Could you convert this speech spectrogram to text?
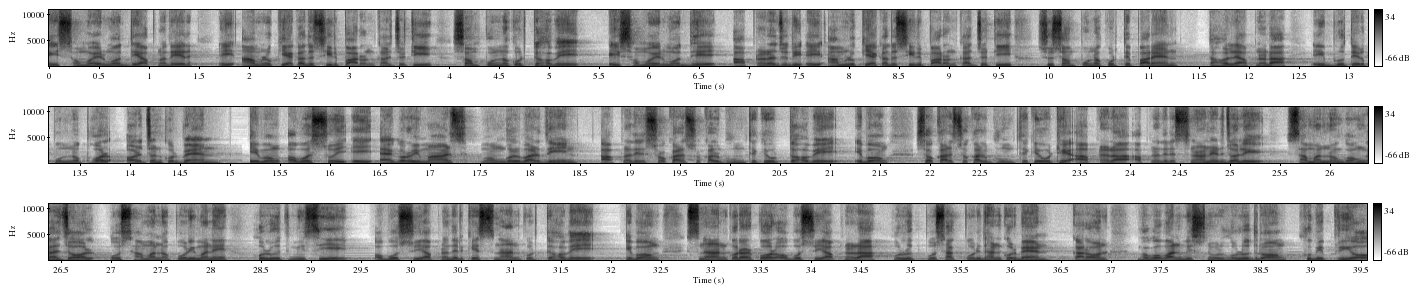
এই সময়ের মধ্যে আপনাদের এই আমলকি একাদশীর পারণ কার্যটি সম্পূর্ণ করতে হবে। এই সময়ের মধ্যে আপনারা যদি এই আমলকি একাদশীর পারণ কার্যটি সুসম্পূর্ণ করতে পারেন, তাহলে আপনারা এই ব্রতের পূর্ণ ফল অর্জন করবেন। এবং অবশ্যই এই এগারোই মার্চ মঙ্গলবার দিন আপনাদের সকাল সকাল ঘুম থেকে উঠতে হবে এবং সকাল সকাল ঘুম থেকে উঠে আপনারা আপনাদের স্নানের জলে সামান্য গঙ্গা জল ও সামান্য পরিমাণে হলুদ মিশিয়ে অবশ্যই আপনাদেরকে স্নান করতে হবে এবং স্নান করার পর অবশ্যই আপনারা হলুদ পোশাক পরিধান করবেন। কারণ ভগবান বিষ্ণুর হলুদ রং খুবই প্রিয়।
